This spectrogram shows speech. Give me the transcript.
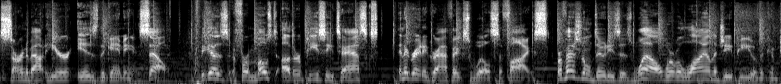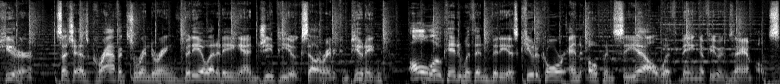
concerned about here is the gaming itself, because for most other PC tasks, integrated graphics will suffice. Professional duties as well will rely on the GPU of a computer, such as graphics rendering, video editing, and GPU accelerated computing, all located within NVIDIA's CUDA Core and OpenCL with being a few examples.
